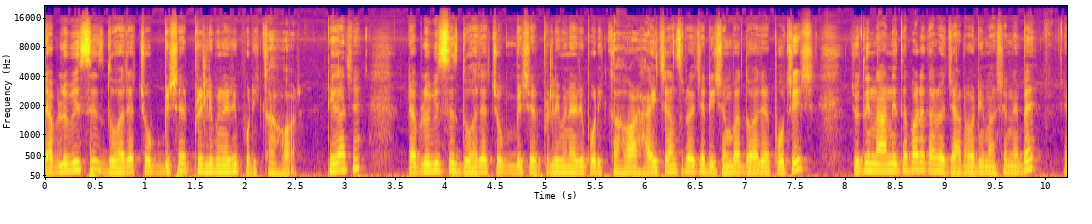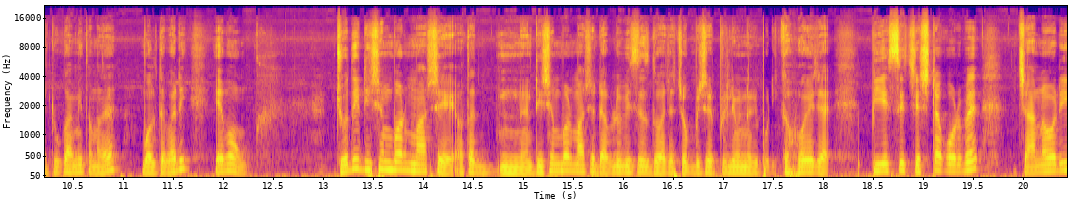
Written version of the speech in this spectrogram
ডাব্লিউবিসিএস দু হাজার চব্বিশের প্রিলিমিনারি পরীক্ষা হওয়ার, ঠিক আছে? ডাব্লিউবিসিএস দু হাজার চব্বিশের প্রিলিমিনারি পরীক্ষা হওয়ার হাই চান্স রয়েছে ডিসেম্বর দু হাজার পঁচিশ। যদি না নিতে পারে, তাহলে জানুয়ারি মাসে নেবে, এটুকু আমি তোমাদের বলতে পারি। এবং যদি ডিসেম্বর মাসে, অর্থাৎ ডিসেম্বর মাসে ডাব্লিউবিসিএস দু হাজার চব্বিশের প্রিলিমিনারি পরীক্ষা হয়ে যায় পিএসসি চেষ্টা করবে জানুয়ারি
